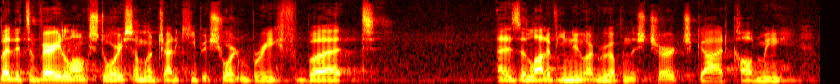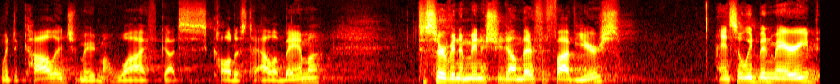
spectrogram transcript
But it's a very long story, so I'm going to try to keep it short and brief. But as a lot of you knew, I grew up in this church. God called me, went to college, married my wife. God called us to Alabama to serve in a ministry down there for five years. And so we'd been married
